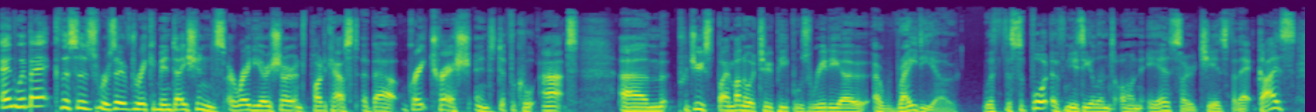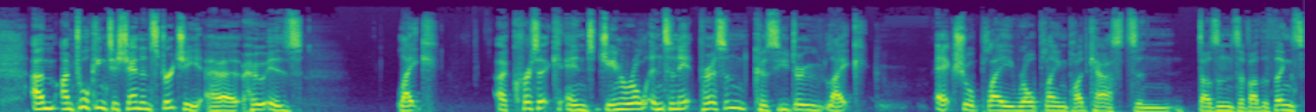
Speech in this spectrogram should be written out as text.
And we're back. This is Reserved Recommendations, a radio show and podcast about great trash and difficult art, um, produced by Manawatu People's Radio, a radio with the support of New Zealand on air. So cheers for that, guys. Um, I'm talking to Shannon Strucci, uh, who is like a critic and general internet person because you do like actual play role playing podcasts and dozens of other things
